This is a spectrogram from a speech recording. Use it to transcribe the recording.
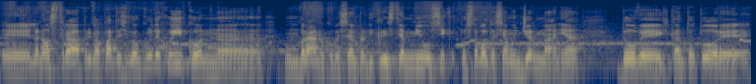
eh, la nostra prima parte si conclude qui con eh, un brano come sempre di Christian Music, questa volta siamo in Germania dove il cantautore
